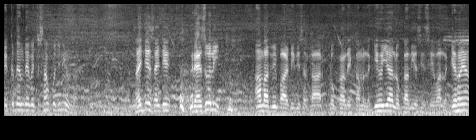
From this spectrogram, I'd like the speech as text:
ਇੱਕ ਦਿਨ ਦੇ ਵਿੱਚ ਸਭ ਕੁਝ ਨਹੀਂ ਹੁੰਦਾ। ਸਹਿਜੇ ਸਹਿਜੇ ਗ੍ਰੈਜੂਅਲੀ ਆਮ ਆਦਮੀ ਪਾਰਟੀ ਦੀ ਸਰਕਾਰ ਲੋਕਾਂ ਦੇ ਕੰਮ ਲੱਗੀ ਹੋਈ ਆ ਲੋਕਾਂ ਦੀ ਅਸੀਂ ਸੇਵਾ ਲੱਗੇ ਹੋਏ ਆ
